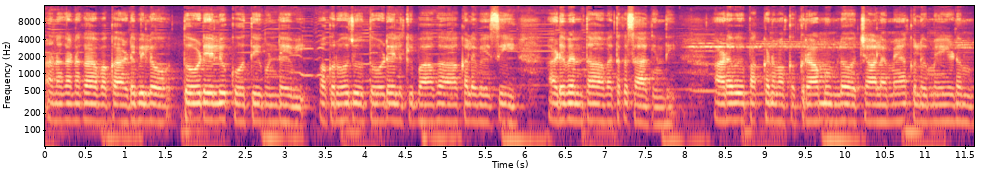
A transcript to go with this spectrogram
అనగనగా ఒక అడవిలో తోడేలు కోతి ఉండేవి. ఒకరోజు తోడేలుకి బాగా ఆకలి వేసి అడవంతా వెతకసాగింది. అడవి పక్కన ఒక గ్రామంలో చాలా మేకలు మేయడం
